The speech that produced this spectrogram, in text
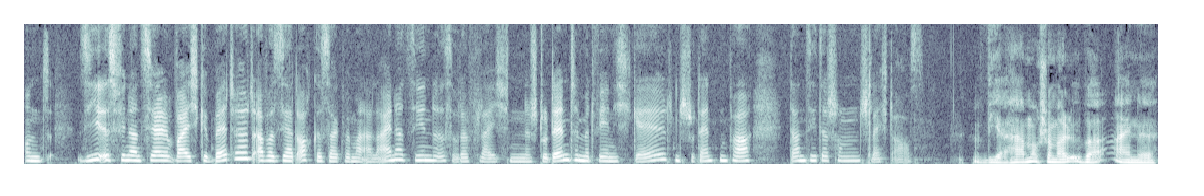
Und sie ist finanziell weich gebettet, aber sie hat auch gesagt, wenn man alleinerziehend ist oder vielleicht eine Studentin mit wenig Geld, ein Studentenpaar, dann sieht das schon schlecht aus. Wir haben auch schon mal über eine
